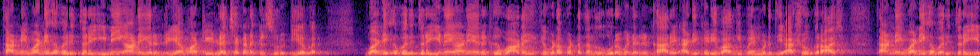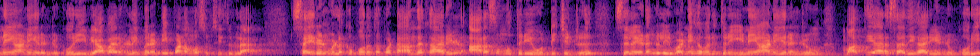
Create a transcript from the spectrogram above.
தன்னை வணிக வரித்துறை இணை ஆணையர் என்று ஏமாற்றி லட்சக்கணக்கில் சுருட்டியவர். வணிக வரித்துறை இணை ஆணையருக்கு வாடகைக்கு விடப்பட்ட தனது உறவினரின் காரை அடிக்கடி வாங்கி பயன்படுத்திய அசோக்ராஜ் தன்னை வணிக வரித்துறை இணை ஆணையர் என்று கூறி வியாபாரிகளை மிரட்டி பணம் வசூல் செய்துள்ளார். சைரன் விளக்கு பொருத்தப்பட்ட அந்த காரில் அரசு முத்திரையை ஒட்டிச் சென்று சில இடங்களில் வணிக வரித்துறை இணை ஆணையர் என்றும் மத்திய அரசு அதிகாரி என்றும் கூறி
